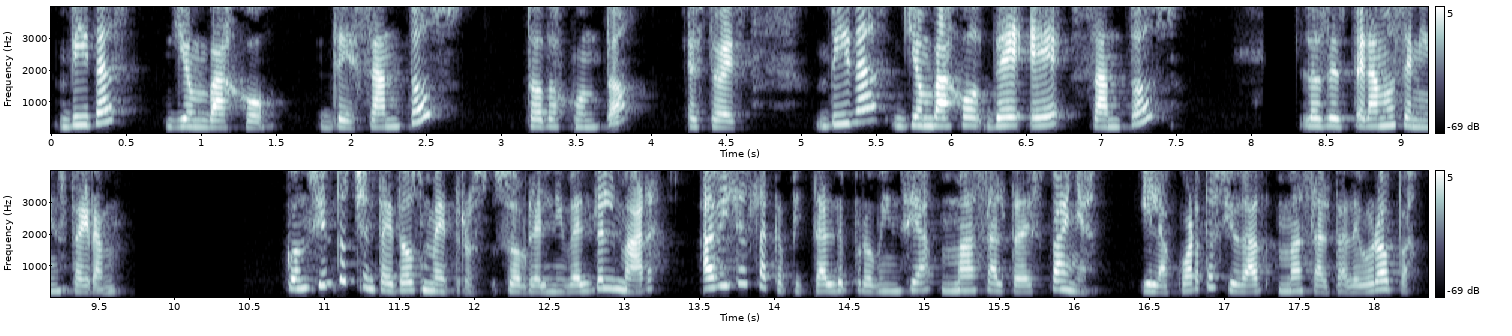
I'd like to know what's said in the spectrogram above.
vidas-de santos, todo junto, esto es vidas-de santos. Los esperamos en Instagram. Con 182 metros sobre el nivel del mar, Ávila es la capital de provincia más alta de España y la cuarta ciudad más alta de Europa.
